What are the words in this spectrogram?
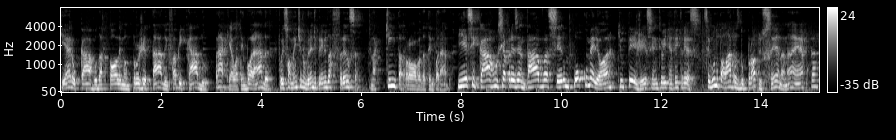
que era o carro da Toleman projetado e fabricado para aquela temporada, foi somente no Grande Prêmio da França, na quinta prova da temporada. E esse carro se apresentava ser um pouco melhor que o TG 183. Segundo palavras do próprio Senna na época,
